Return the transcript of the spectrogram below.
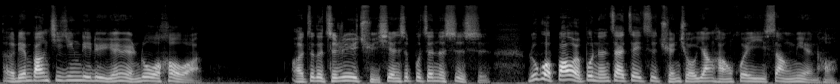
呃联邦基金利率远远落后啊。啊，这个殖利率曲线是不争的事实。如果鲍尔不能在这次全球央行会议上面哈，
